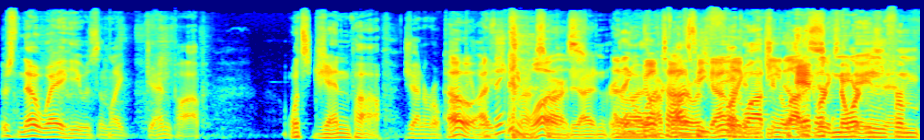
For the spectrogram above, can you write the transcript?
There's no way he was in like Gen Pop, What's Gen Pop? general Oh, population. I think he Oh, was. sorry, dude, I didn't I think realize Bill my brother Cosby was got like like watching beat a lot up. of Edward 60 Norton Days In. from.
